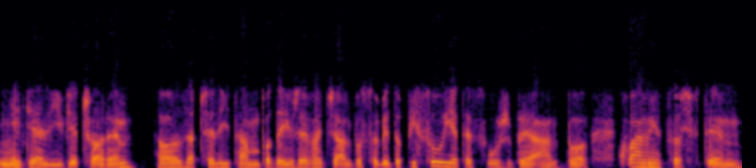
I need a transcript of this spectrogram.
niedzieli wieczorem, to zaczęli tam podejrzewać, że albo sobie dopisuje te służby, albo kłamie coś w tym.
